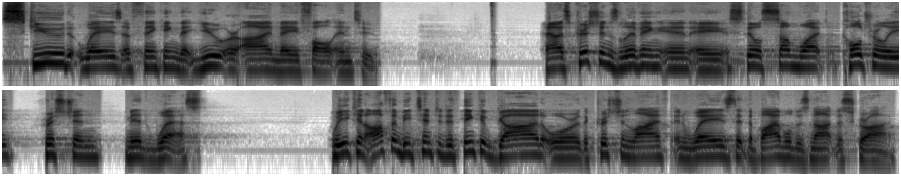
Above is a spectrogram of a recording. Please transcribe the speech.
skewed ways of thinking that you or I may fall into? Now, as Christians living in a still somewhat culturally Christian Midwest, we can often be tempted to think of God or the Christian life in ways that the Bible does not describe.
